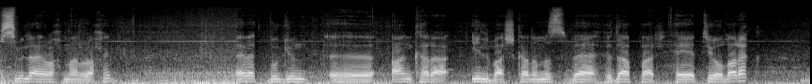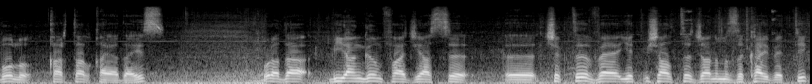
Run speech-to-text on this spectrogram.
Bismillahirrahmanirrahim. Evet bugün e, Ankara İl Başkanımız ve Hüdapar heyeti olarak Bolu Kartalkaya'dayız. Burada bir yangın faciası e, çıktı ve 76 canımızı kaybettik.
